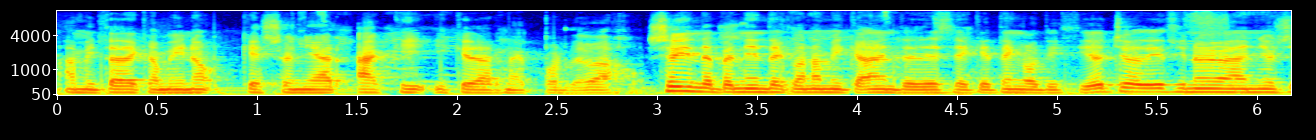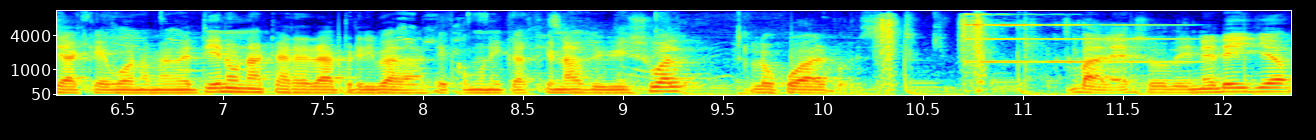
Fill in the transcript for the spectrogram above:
a mitad de camino, que soñar aquí y quedarme por debajo. Soy independiente económicamente desde que tengo 18 o 19 años, ya que, bueno, me metí en una carrera privada de comunicación audiovisual, lo cual, pues, Vale, su dinerillo.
